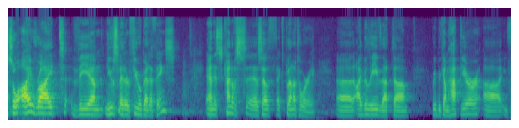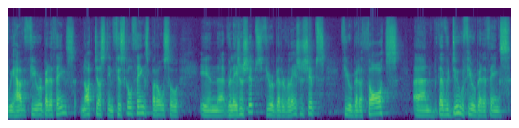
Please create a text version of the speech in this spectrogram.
So I write the um, newsletter Fewer Better Things, and it's kind of uh, self-explanatory. Uh, I believe that uh, we become happier uh, if we have fewer better things, not just in physical things, but also in uh, relationships, fewer better relationships, fewer better thoughts, and that we do fewer better things.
